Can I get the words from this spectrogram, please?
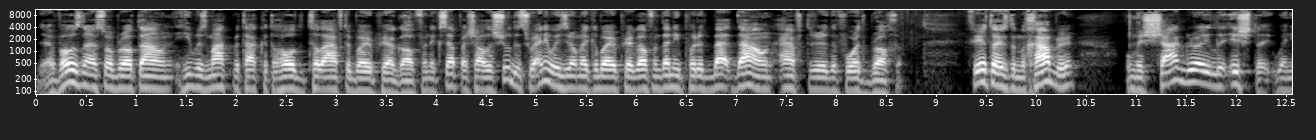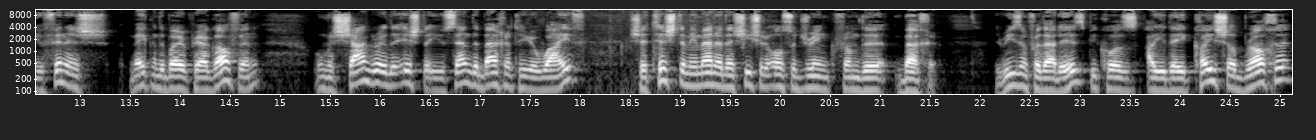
The Avosnar saw brought down, he was makbataka to hold it till after Bar Priyagofen, except Ashal Shudis, where anyways you don't make a Bar Priyagofen, then he put it back down after the fourth bracha. Firta is the Mechaber, Umishagroi when you finish making the Bar Priyagofen, umeshagre leishta, you send the becher to your wife, shetishta mimena, that she should also drink from the becher. The reason for that is because al yidei koishal bracha,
